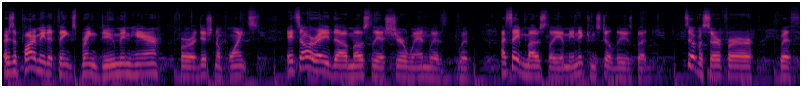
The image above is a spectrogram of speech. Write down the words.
There's a part of me that thinks bring Doom in here for additional points. It's already though mostly a sure win with with I say mostly. I mean, it can still lose, but Silver Surfer with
